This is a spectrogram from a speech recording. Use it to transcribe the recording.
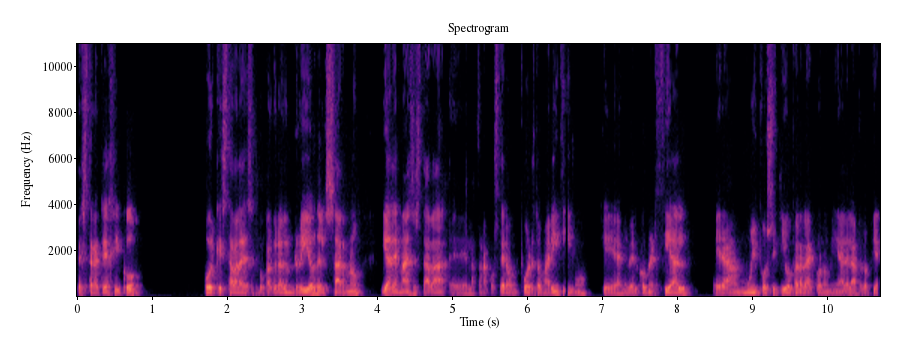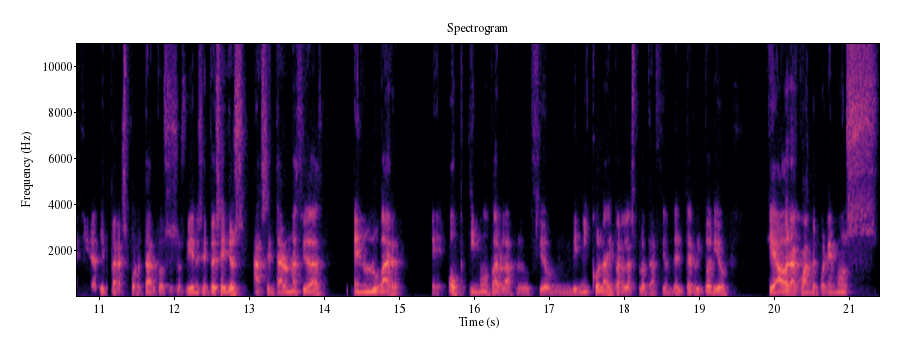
estratégico porque estaba la desembocadura de un río, del Sarno, y además estaba eh, la zona costera, un puerto marítimo, que a nivel comercial era muy positivo para la economía de la propia ciudad y para exportar todos esos bienes. Entonces ellos asentaron una ciudad en un lugar eh, óptimo para la producción vinícola y para la explotación del territorio, que ahora cuando ponemos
